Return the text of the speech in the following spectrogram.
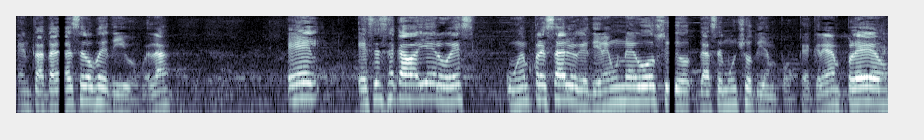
en tratar de ser objetivo, ¿verdad? Él, ese, ese caballero es un empresario que tiene un negocio de hace mucho tiempo, que crea empleo,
